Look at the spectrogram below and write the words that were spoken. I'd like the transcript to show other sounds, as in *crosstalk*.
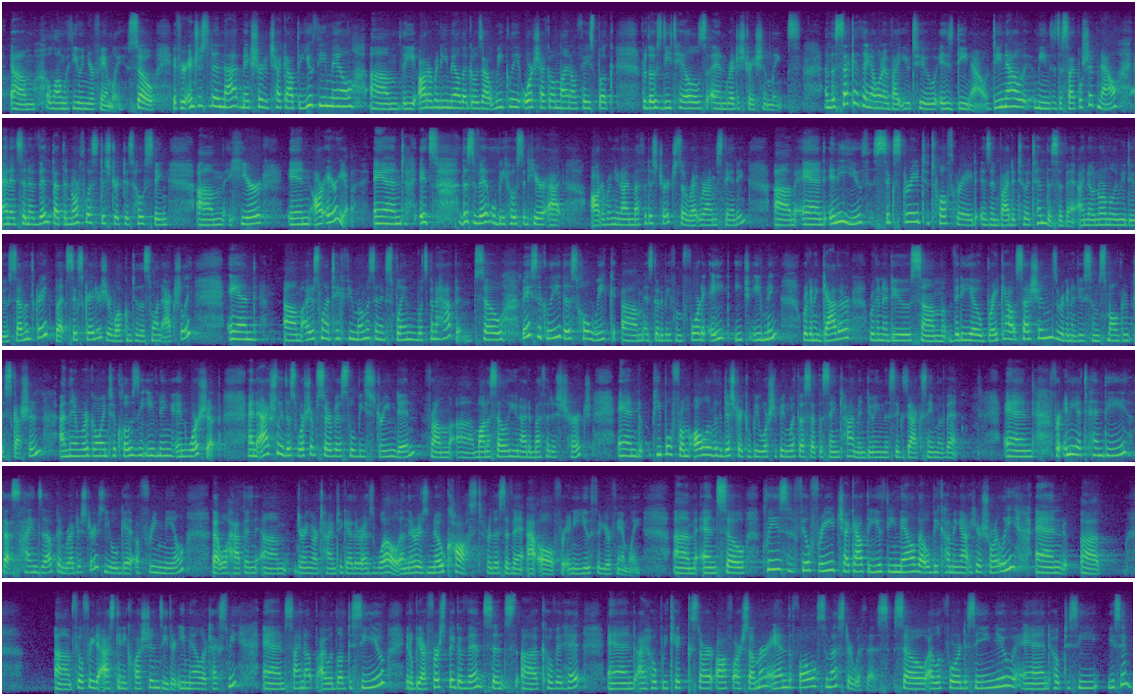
along with you and your family. So if you're interested in that, make sure to check out the youth email, um, the Otterbein email that goes out weekly, or check online on Facebook for those details and registration links. And the second thing I want to invite you to is D Now. D Now means Discipleship Now, and it's an event that the Northwest District is hosting um, here in our area. And it's this event will be hosted here at Otterbein United Methodist Church, so right where I'm standing. Um, and any youth, sixth grade to 12th grade, is invited to attend this event. I know normally we do seventh grade, but sixth graders, you're welcome to this one actually. And um, I just want to take a few moments and explain what's going to happen. So basically, this whole week um, is going to be from 4 to 8 each evening. We're going to gather, we're going to do some video breakout sessions, we're going to do some small group discussion, and then we're going to close the evening in worship. And actually, this worship service will be streamed in from uh, Monticello United Methodist Church, and people from all over the district will be worshiping with us at the same time and doing this exact same event. And for any attendee that signs up and registers, you will get a free meal that will happen um, during our time together as well. And there is no cost for this event at all for any youth or your family. Um, and so please feel free, check out the youth email that will be coming out here shortly and uh, um, feel free to ask any questions, either email or text me, and sign up. I would love to see you. It'll be our first big event since uh, COVID hit, and I hope we kickstart off our summer and the fall semester with this. So I look forward to seeing you and hope to see you soon.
